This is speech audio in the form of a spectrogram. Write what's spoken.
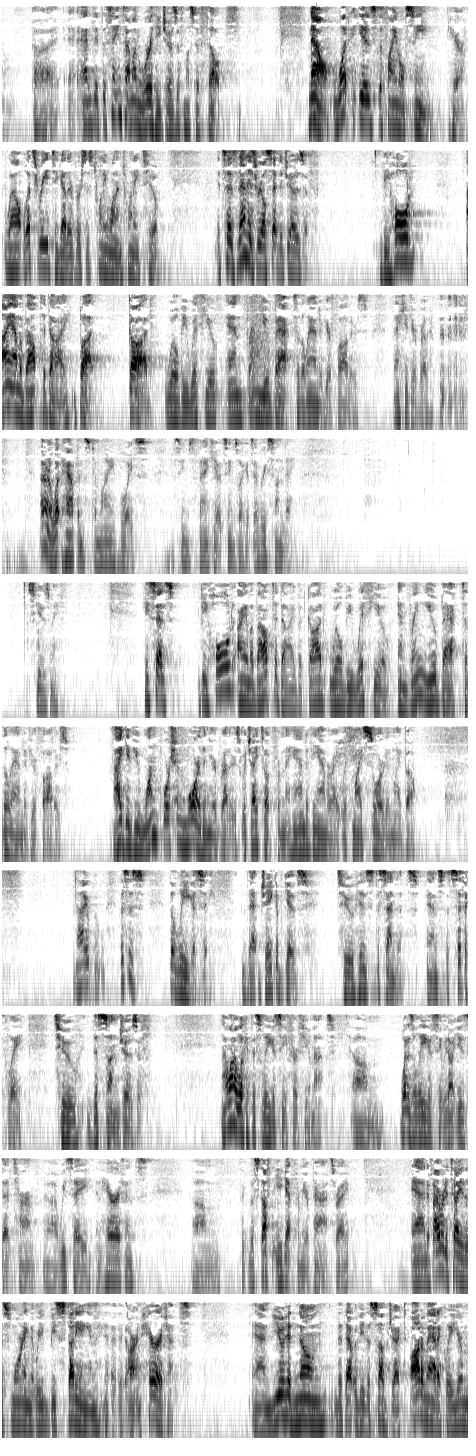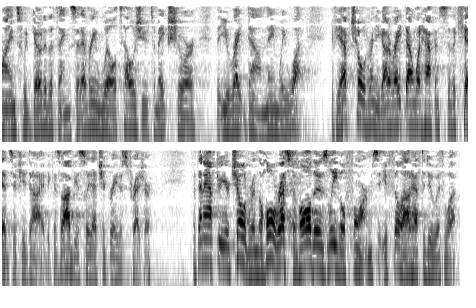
uh, and at the same time unworthy Joseph must have felt. Now, what is the final scene here? Well, let's read together verses 21 and 22. It says, Then Israel said to Joseph, Behold, I am about to die, but God will be with you and bring you back to the land of your fathers. Thank you, dear brother. I don't know what happens to my voice. It seems, thank you, it seems like it's every Sunday. Excuse me. He says, Behold, I am about to die, but God will be with you and bring you back to the land of your fathers. I give you one portion more than your brothers, which I took from the hand of the Amorite with my sword and my bow. Now, this is the legacy that Jacob gives to his descendants, and specifically to this son Joseph. I want to look at this legacy for a few minutes. Um, what is a legacy? We don't use that term. Uh, we say inheritance, um, the, the stuff that you get from your parents, right? And if I were to tell you this morning that we'd be studying in, uh, our inheritance, and you had known that that would be the subject, automatically your minds would go to the things that every will tells you to make sure that you write down, namely what? If you have children, you got to write down what happens to the kids if you die, because obviously that's your greatest treasure. But then after your children, the whole rest of all those legal forms that you fill out have to do with what?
